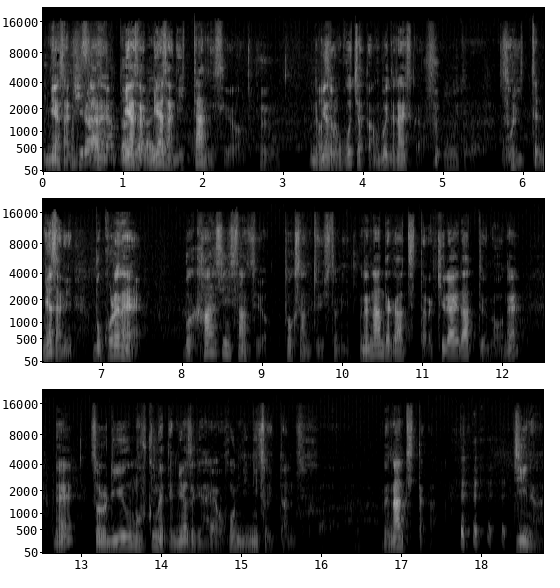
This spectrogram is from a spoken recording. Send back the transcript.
宮さんに言った。宮さん宮さんに言ったんですよ、で宮さん怒っちゃったの覚えてないですか？覚えてない。そう言って宮さんに僕これね僕感心したんですよ。徳さんという人に。でなんでかって言ったら嫌いだっていうのをねねその理由も含めて宮崎駿本人にそう言ったんですよ。でなんて言ったか。ジーナが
